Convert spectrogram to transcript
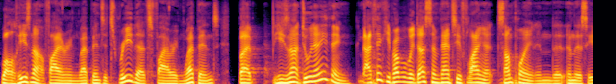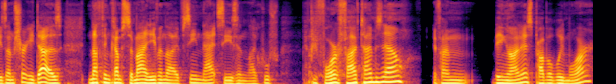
Well, he's not firing weapons, it's Reed that's firing weapons, but he's not doing anything. I think he probably does some fancy flying at some point in the in this season. I'm sure he does. Nothing comes to mind, even though I've seen that season like oof, maybe four or five times now. If I'm being honest, probably more.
